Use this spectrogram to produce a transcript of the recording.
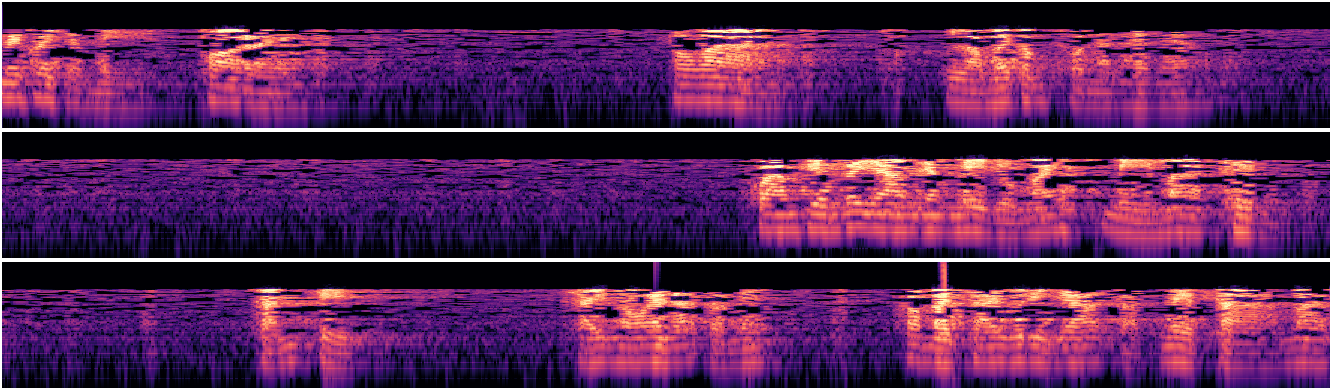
ไม่ค่อยจะมีเพราะอะไร เพราะว่าเราไม่ต้องทนอะไรแล้ว ความเพียรพยายามยังมีอยู่ไหม มีมากขึ้น ขันติ ใช้น้อยแล้วตอนนี้ ก็มาใช้วิริยะกับเมตตามาก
